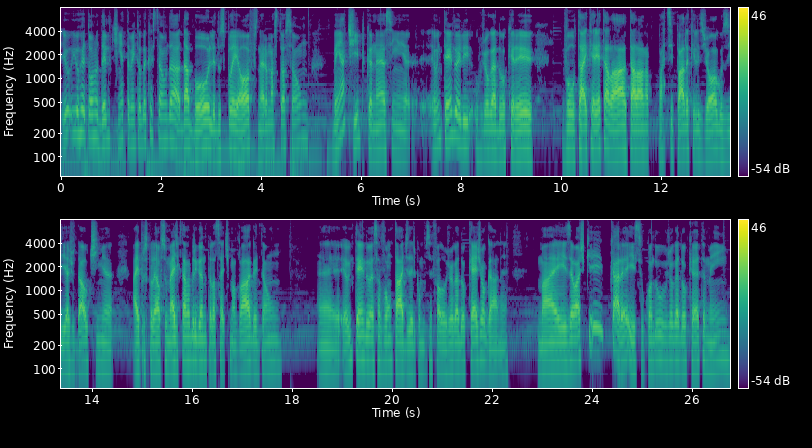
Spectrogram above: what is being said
E, e, o retorno dele tinha também toda a questão da, da bolha, dos playoffs, né? Era uma situação bem atípica, né? Assim, eu entendo ele, o jogador querer voltar e querer estar tá lá, estar tá lá participar daqueles jogos e ajudar o time a, a ir para os playoffs. O Magic estava brigando pela sétima vaga, então é, eu entendo essa vontade dele, como você falou. O jogador quer jogar, né? Mas eu acho que, cara, é isso. Quando o jogador quer também,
